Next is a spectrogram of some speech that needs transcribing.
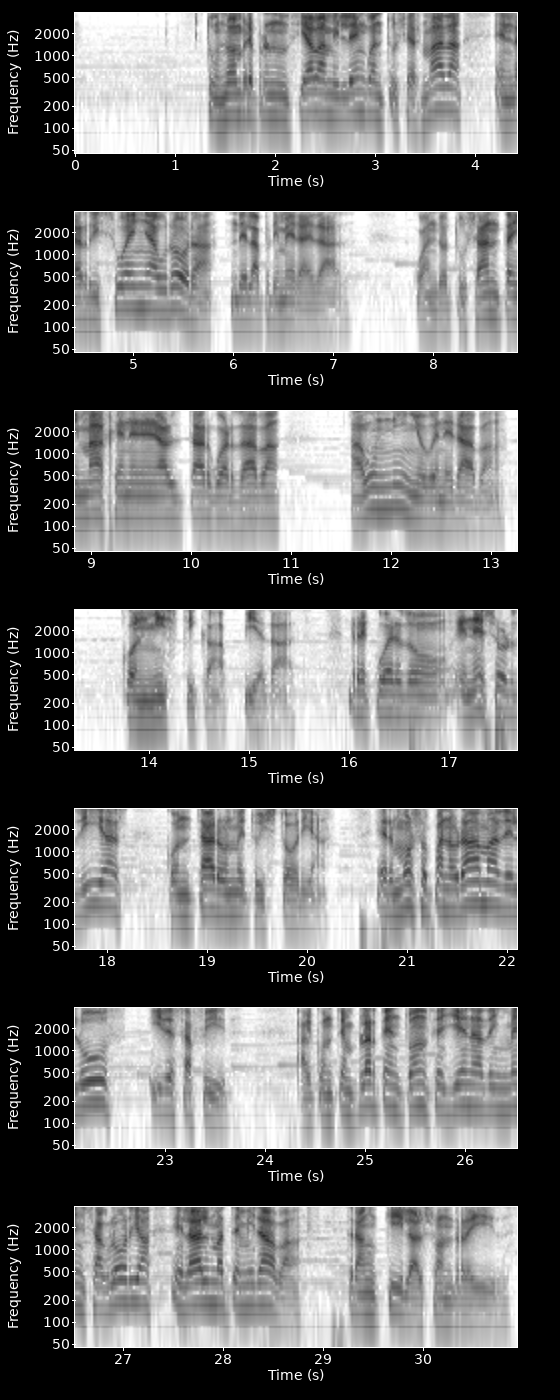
Tu nombre pronunciaba mi lengua entusiasmada en la risueña aurora de la primera edad, cuando tu santa imagen en el altar guardaba, a un niño veneraba con mística piedad. Recuerdo en esos días contáronme tu historia. Hermoso panorama de luz y de zafir. Al contemplarte entonces llena de inmensa gloria, el alma te miraba, tranquila al sonreír.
